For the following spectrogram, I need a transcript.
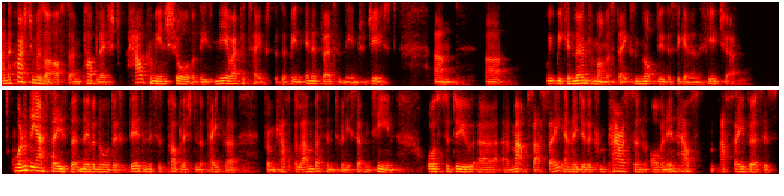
And the question was asked and published, how can we ensure that these neoepitopes that have been inadvertently introduced, um, uh, we, we can learn from our mistakes and not do this again in the future? One of the assays that Novo Nordisk did, and this is published in a paper from Casper Lambeth in 2017, was to do a, a MAPS assay, and they did a comparison of an in-house assay versus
